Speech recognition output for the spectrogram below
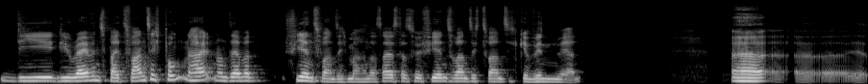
die, die Ravens bei 20 Punkten halten und selber 24 machen. Das heißt, dass wir 24-20 gewinnen werden. Äh, äh,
